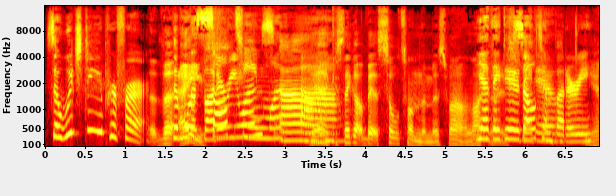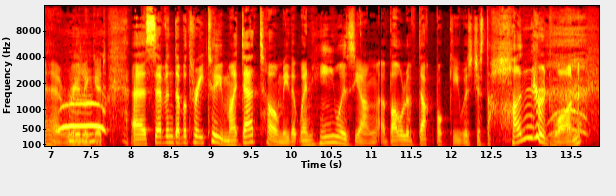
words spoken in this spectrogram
So which do you prefer? The more buttery Saltine ones. one? Uh, Yeah, because they got a bit of salt on them as well. I like Yeah, they those. do. They salt and do. buttery. Yeah, really good. Uh, 7332. My dad told me that when he was young, a bowl of tteokbokki was just a hundred won,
